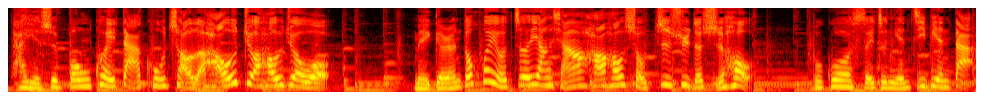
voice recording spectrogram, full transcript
他也是崩溃大哭，吵了好久好久哦。每个人都会有这样想要好好守秩序的时候，不过随着年纪变大，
